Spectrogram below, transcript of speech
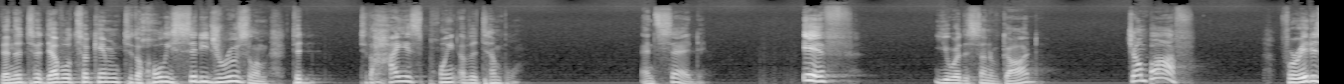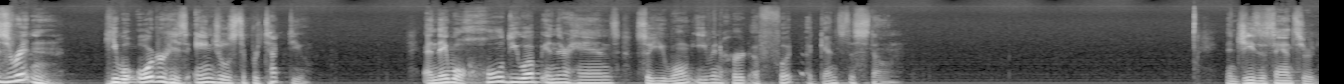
Then the devil took him to the holy city, Jerusalem, to to the highest point of the temple and said, If you are the Son of God, jump off. For it is written, He will order his angels to protect you, and they will hold you up in their hands so you won't even hurt a foot against a stone. And Jesus answered,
